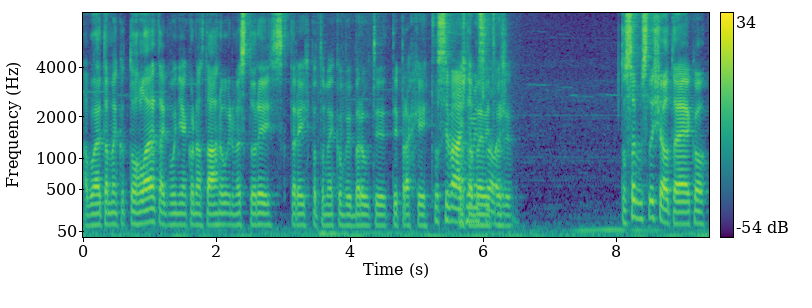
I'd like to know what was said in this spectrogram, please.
a bude tam jako tohle, tak oni jako natáhnou investory, z kterých potom jako vyberou ty, ty prachy. To si vážně myslel. vytvořit. To jsem slyšel, to je jako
